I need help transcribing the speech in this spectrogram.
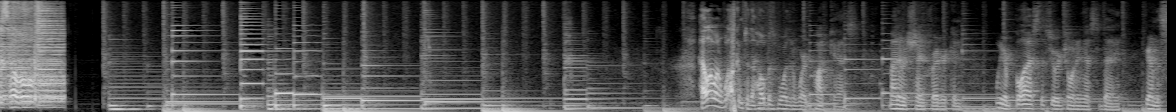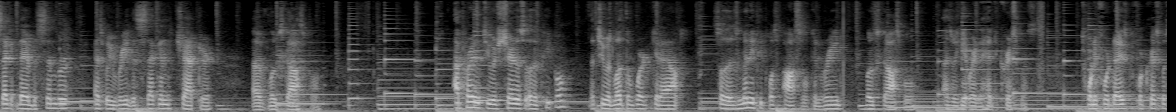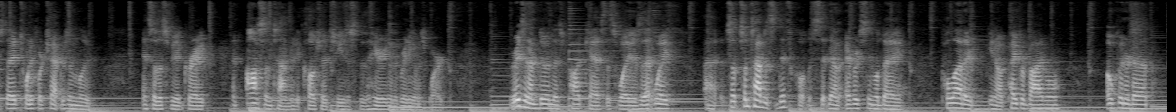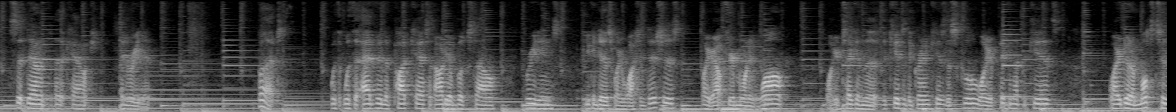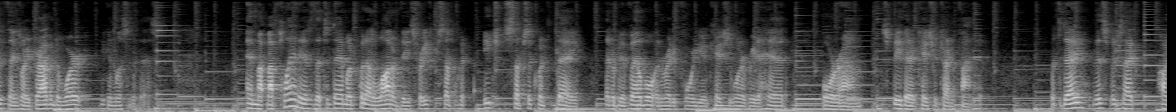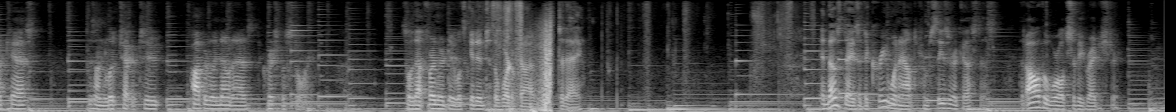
Hello and welcome to the Hope is More Than a Word podcast. My name is Shane Frederick, and we are blessed that you are joining us today here on the second day of December as we read the second chapter of Luke's Gospel. I pray that you would share this with other people, that you would let the word get out so that as many people as possible can read Luke's Gospel as we get ready to head to Christmas. 24 days before Christmas Day, 24 chapters in Luke. And so this will be a great an awesome time to get closer to Jesus through the hearing and the reading of His Word. The reason I'm doing this podcast this way is that way. Uh, so, sometimes it's difficult to sit down every single day, pull out a you know a paper Bible, open it up, sit down at the couch, and read it. But with with the advent of podcast and audiobook style readings, you can do this while you're washing dishes, while you're out for your morning walk, while you're taking the, the kids or the grandkids to school, while you're picking up the kids, while you're doing a multitude of things, while you're driving to work, you can listen to this. And my, my plan is that today I'm going to put out a lot of these for each subsequent, each subsequent day that will be available and ready for you in case you want to read ahead or um, just be there in case you're trying to find it. But today, this exact podcast is on Luke chapter 2, popularly known as the Christmas story. So without further ado, let's get into the Word of God today. In those days, a decree went out from Caesar Augustus that all the world should be registered.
